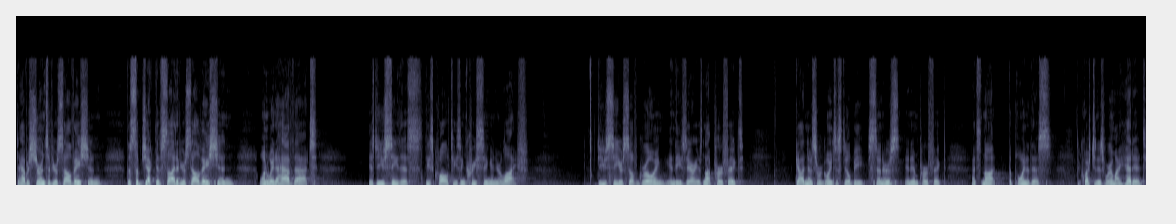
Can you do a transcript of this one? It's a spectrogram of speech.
to have assurance of your salvation, the subjective side of your salvation, one way to have that is do you see this, these qualities increasing in your life? Do you see yourself growing in these areas? Not perfect. God knows we're going to still be sinners and imperfect. That's not the point of this. The question is, where am I headed?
